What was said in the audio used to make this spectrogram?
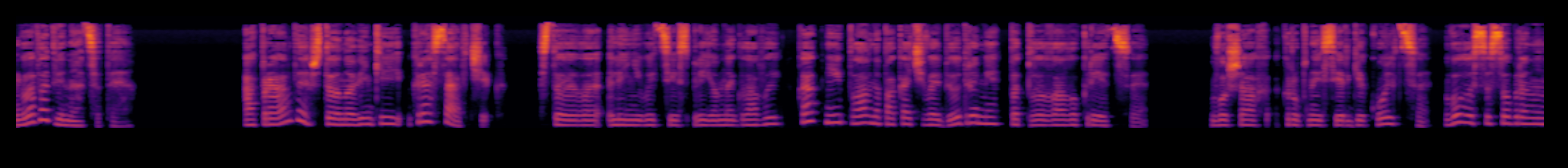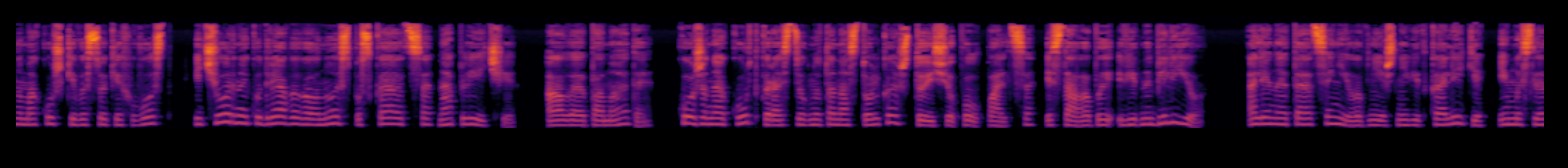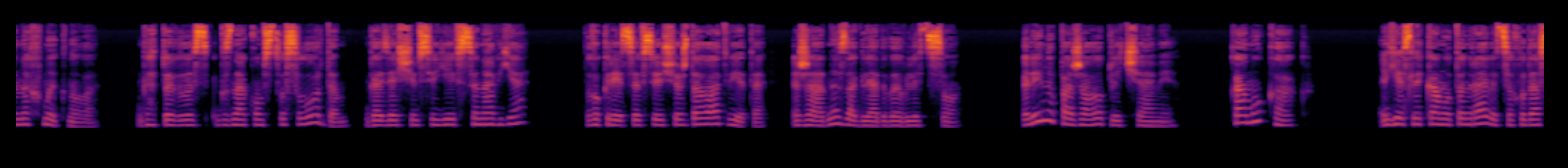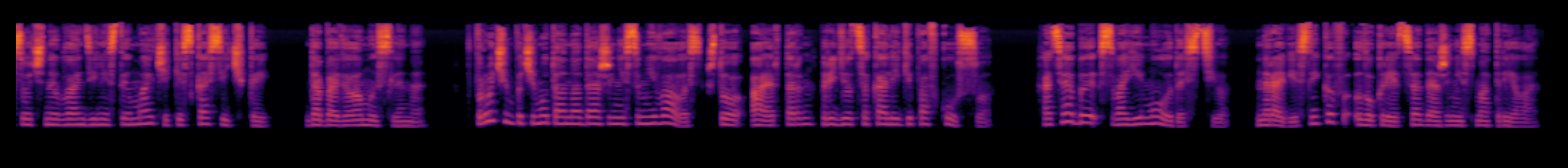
Глава двенадцатая. «А правда, что новенький красавчик?» Стоило Лене выйти из приемной главы, как к ней, плавно покачивая бедрами, подплыла Лукреция. В ушах крупные серьги-кольца, волосы собраны на макушке высокий хвост и черной кудрявой волной спускаются на плечи. Алая помада, кожаная куртка расстегнута настолько, что еще полпальца, и стало бы видно белье. Алина это оценила внешний вид коллеги и мысленно хмыкнула. Готовилась к знакомству с лордом, годящимся ей в сыновья? Лукреция все еще ждала ответа, жадно заглядывая в лицо. Лина пожала плечами. Кому как. Если кому-то нравятся худосочные блондинистые мальчики с косичкой, добавила мысленно. Впрочем, почему-то она даже не сомневалась, что Айрторн придется коллеге по вкусу хотя бы своей молодостью. На ровесников Лукреция даже не смотрела.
